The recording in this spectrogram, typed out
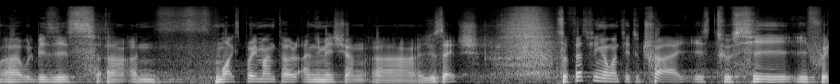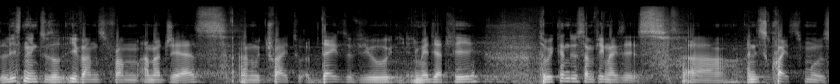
uh, will be this uh, more experimental animation uh, usage. The first thing I wanted to try is to see if we're listening to the events from Hammer.js and we try to update the view immediately. So we can do something like this. Uh, and it's quite smooth.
